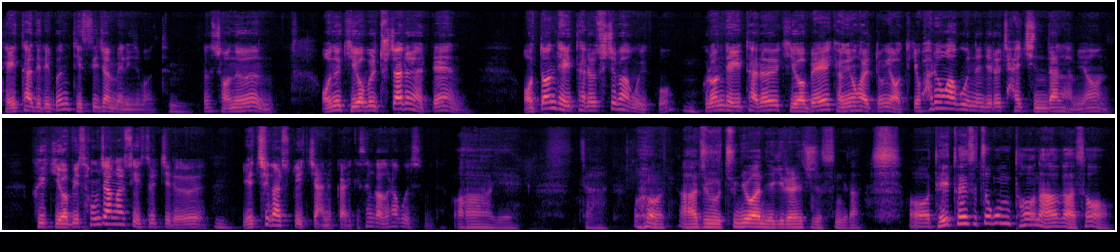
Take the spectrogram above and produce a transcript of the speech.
data driven decision management. 음. 그래서 저는 어느 기업을 투자를 할 땐 어떤 데이터를 수집하고 있고 음. 그런 데이터를 기업의 경영 활동에 어떻게 활용하고 있는지를 잘 진단하면 그 기업이 성장할 수 있을지를 음. 예측할 수도 있지 않을까 이렇게 생각을 하고 있습니다. 아, 예. 자, 어, 아주 중요한 얘기를 해주셨습니다. 어, 데이터에서 조금 더 나아가서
